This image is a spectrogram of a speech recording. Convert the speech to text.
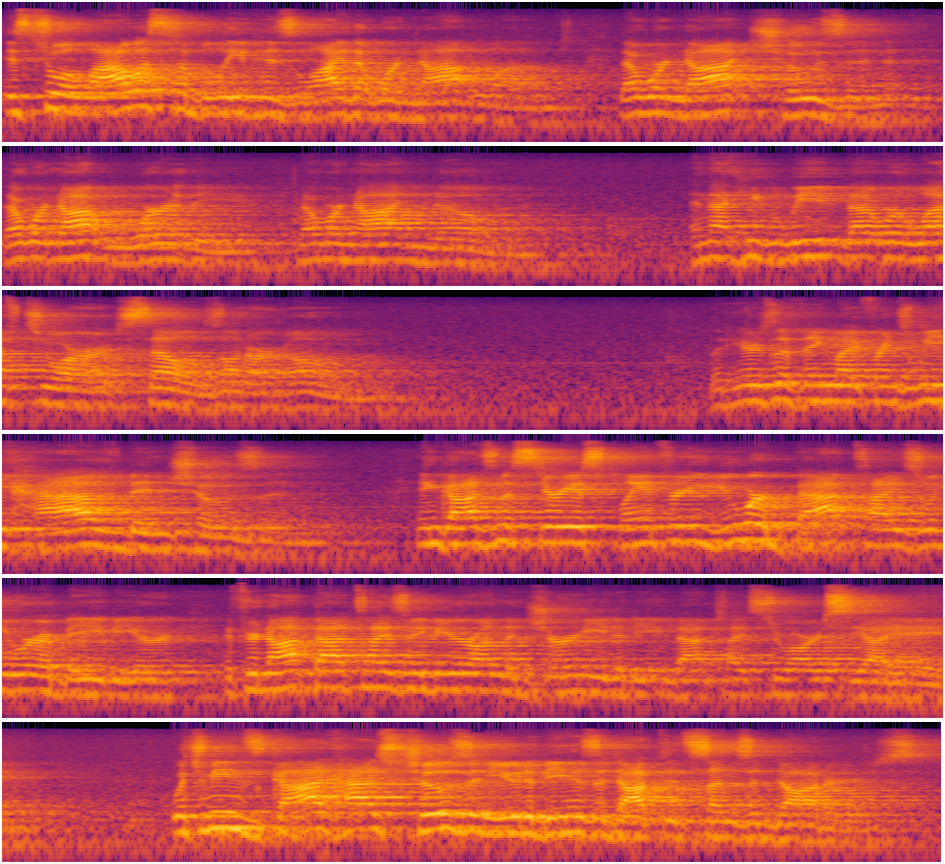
is to allow us to believe his lie that we're not loved, that we're not chosen, that we're not worthy, that we're not known, and that, he leave, that we're left to ourselves on our own. But here's the thing, my friends we have been chosen. In God's mysterious plan for you, you were baptized when you were a baby, or if you're not baptized, maybe you're on the journey to being baptized through RCIA, which means God has chosen you to be his adopted sons and daughters.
